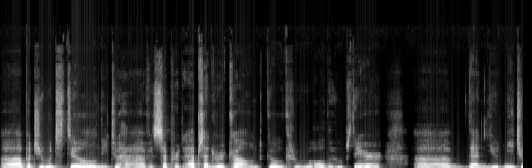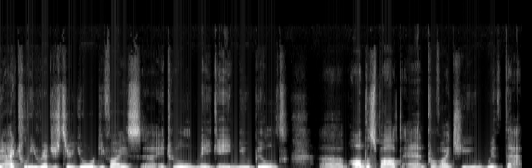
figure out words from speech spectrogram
Uh, but you would still need to have a separate App Center account, go through all the hoops there. Um, then you need to actually register your device. Uh, it will make a new build um, on the spot and provide you with that.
